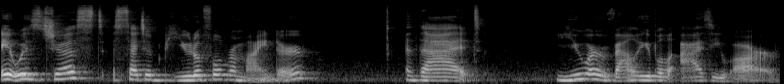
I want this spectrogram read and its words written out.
it was just such a beautiful reminder that you are valuable as you are.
